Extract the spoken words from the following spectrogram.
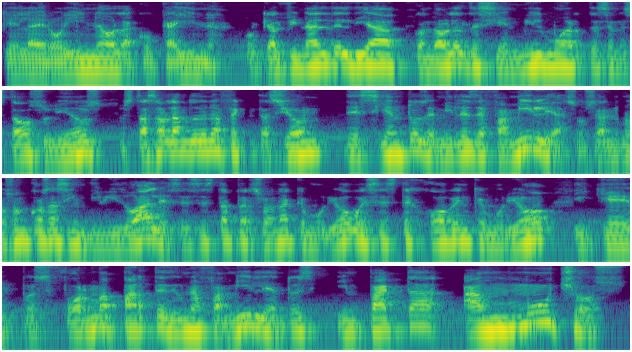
que la heroína o la cocaína. Porque al final del día, cuando hablas de 100 mil muertes en Estados Unidos, estás hablando de una afectación de cientos de miles de familias. O sea, no son cosas individuales, es esta persona que murió o es este joven que murió y que pues forma parte de una familia. Entonces impacta a muchos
